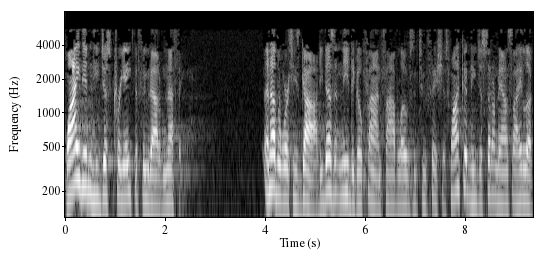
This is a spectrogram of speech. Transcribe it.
Why didn't he just create the food out of nothing? In other words, he's God. He doesn't need to go find five loaves and two fishes. Why couldn't he just sit them down and say, "Hey, look,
